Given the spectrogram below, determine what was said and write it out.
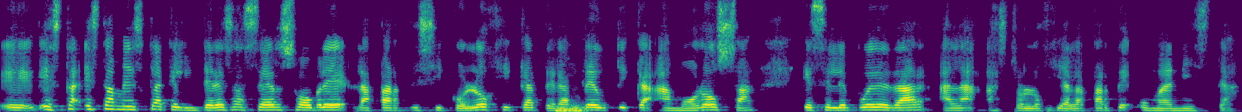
eh, esta, esta mezcla que le interesa hacer sobre la parte psicológica, terapéutica, amorosa, que se le puede dar a la astrología, la parte humanista,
